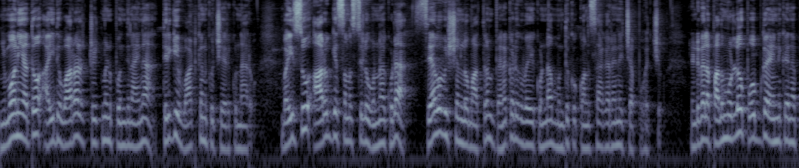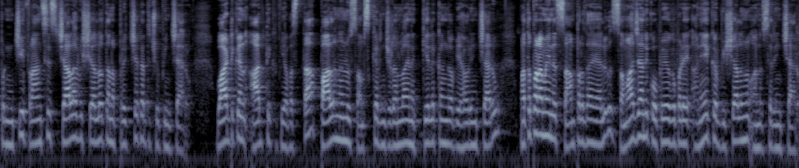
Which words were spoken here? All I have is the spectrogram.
న్యూమోనియాతో ఐదు వారాల ట్రీట్మెంట్ పొందిన ఆయన తిరిగి వాటికన్కు చేరుకున్నారు. వయసు ఆరోగ్య సమస్యలు ఉన్నా కూడా సేవ విషయంలో మాత్రం వెనకడుగు వేయకుండా ముందుకు కొనసాగారని చెప్పవచ్చు. రెండు వేల పదమూడులో పోప్గా ఎన్నికైనప్పటి నుంచి ఫ్రాన్సిస్ చాలా విషయాల్లో తన ప్రత్యేకత చూపించారు. వాటికన్ ఆర్థిక వ్యవస్థ పాలనను సంస్కరించడంలో ఆయన కీలకంగా వ్యవహరించారు. మతపరమైన సాంప్రదాయాలు సమాజానికి ఉపయోగపడే అనేక విషయాలను అనుసరించారు.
